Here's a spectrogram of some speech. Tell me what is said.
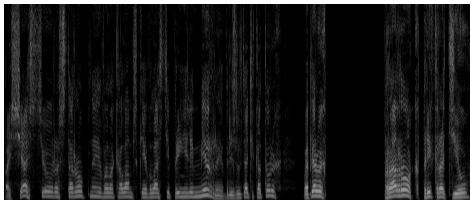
По счастью, расторопные волоколамские власти приняли меры, в результате которых, во-первых, пророк прекратил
